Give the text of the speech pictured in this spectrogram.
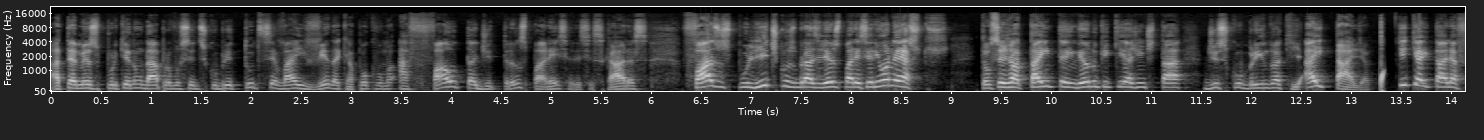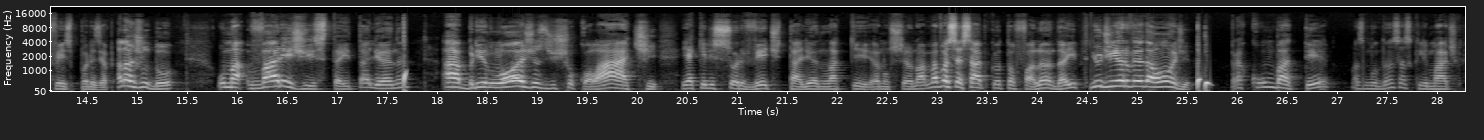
até mesmo porque não dá para você descobrir tudo, você vai ver daqui a pouco a falta de transparência desses caras faz os políticos brasileiros parecerem honestos. Então você já está entendendo o que, que a gente está descobrindo aqui. A Itália. O que, que a Itália fez, por exemplo? Ela ajudou uma varejista italiana a abrir lojas de chocolate e aquele sorvete italiano lá que eu não sei o nome, mas você sabe o que eu estou falando aí. E o dinheiro veio da onde? Para combater as mudanças climáticas.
